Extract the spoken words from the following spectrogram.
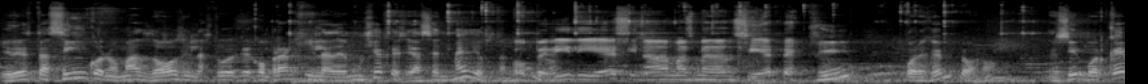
y de estas cinco nomás dos y las tuve que comprar y la denuncia que se hace en medios también. O pedí diez y nada más me dan siete. Sí, por ejemplo, ¿no? Es decir, ¿por qué?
